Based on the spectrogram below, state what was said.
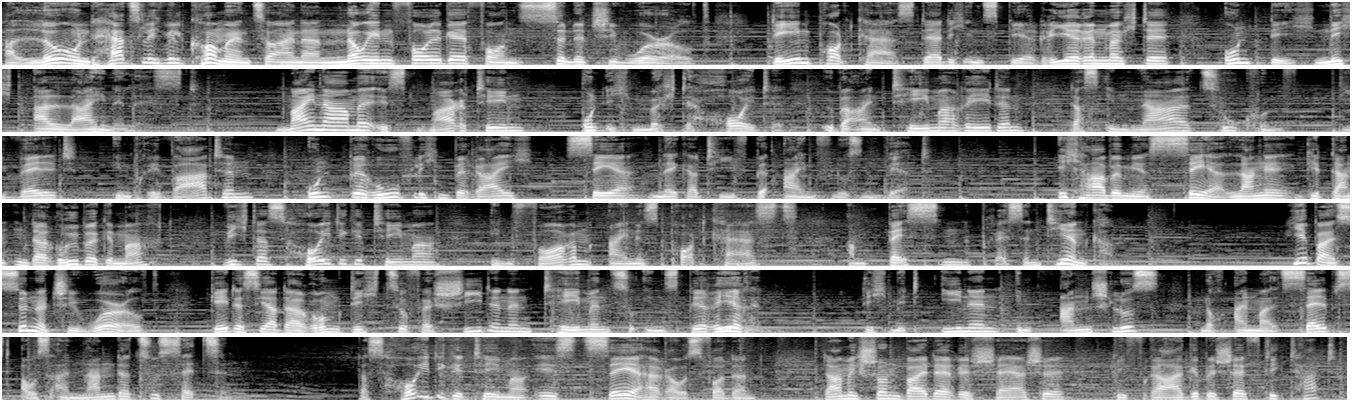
Hallo und herzlich willkommen zu einer neuen Folge von Synergy World, dem Podcast, der dich inspirieren möchte und dich nicht alleine lässt. Mein Name ist Martin und ich möchte heute über ein Thema reden, das in naher Zukunft die Welt im privaten und beruflichen Bereich sehr negativ beeinflussen wird. Ich habe mir sehr lange Gedanken darüber gemacht, wie ich das heutige Thema in Form eines Podcasts am besten präsentieren kann. Hier bei Synergy World geht es ja darum, dich zu verschiedenen Themen zu inspirieren, dich mit ihnen im Anschluss noch einmal selbst auseinanderzusetzen. Das heutige Thema ist sehr herausfordernd, da mich schon bei der Recherche die Frage beschäftigt hat,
